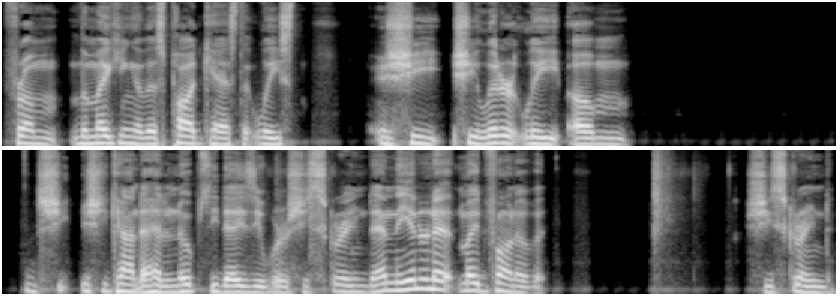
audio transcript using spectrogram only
from the making of this podcast at least, she she literally um she she kind of had an oopsie daisy where she screamed and the internet made fun of it. She screamed,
